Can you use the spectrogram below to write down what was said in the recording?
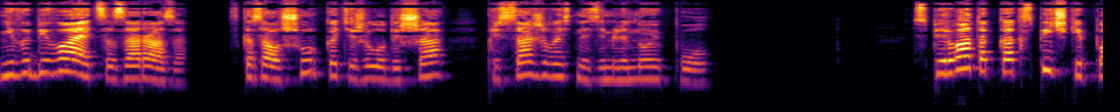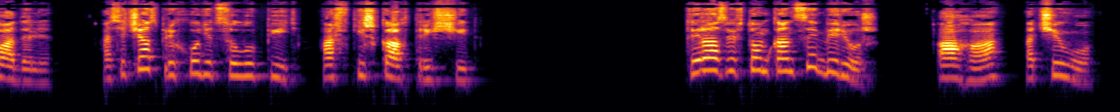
«Не выбивается, зараза», — сказал Шурка, тяжело дыша, присаживаясь на земляной пол. «Сперва так как спички падали, а сейчас приходится лупить, аж в кишках трещит». «Ты разве в том конце берешь?» «Ага, а чего?»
